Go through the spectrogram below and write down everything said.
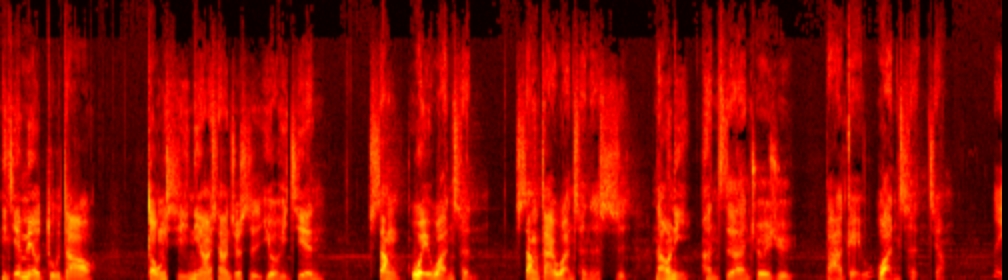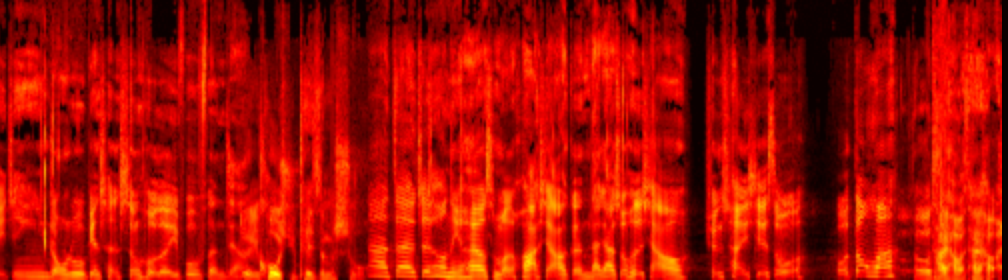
你今天没有读到东西，你好像就是有一件尚未完成、尚待完成的事，然后你很自然就会去把它给完成，这样。是已经融入变成生活的一部分，这样。对，或许可以这么说。那在最后，您还有什么话想要跟大家说，或者想要宣传一些什么？活动吗？哦，太好太好了！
